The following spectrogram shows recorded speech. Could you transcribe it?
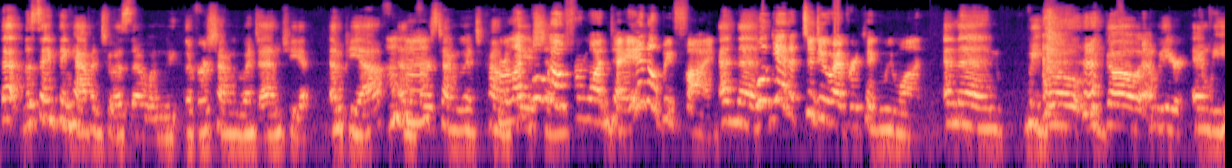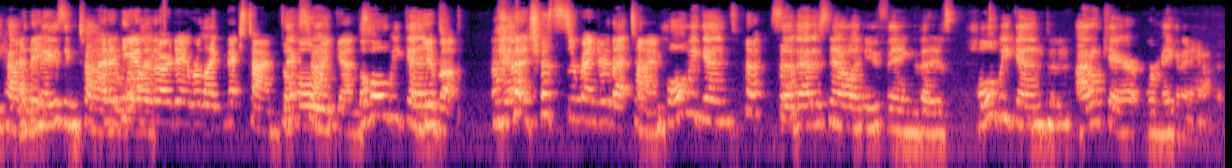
That the same thing happened to us though when we the first time we went to MG, MPF and the Mhm. first time we went to We're like, we'll go for one day, it'll be fine. and then We'll get it to do everything we want. and then we go we go and we and we have At an the- amazing time. And at the end like, of our day, we're like, next time, the next whole time, weekend. the whole and weekend, give up. Yep. Just surrender that time. whole weekend. so that is now a new thing. That is whole weekend. Mhm. I don't care. We're making it happen.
